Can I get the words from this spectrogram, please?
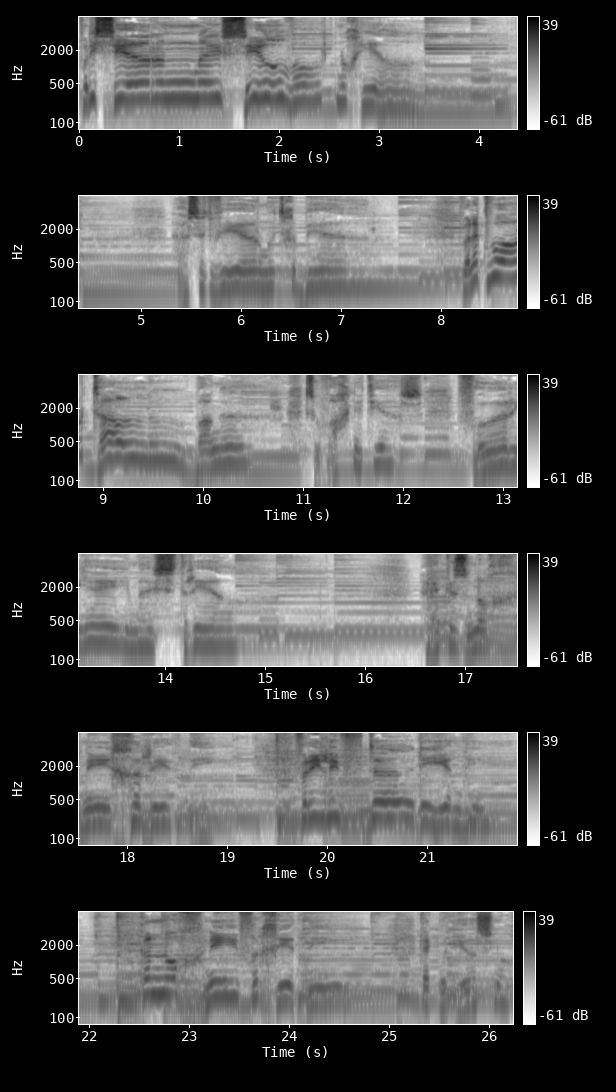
Want die seer in my siel word nog heel. As dit weer moet gebeur, wil ek word al hoe banger. So wag net eers voor jy my streel. Ek is nog nie gereed nie vir die liefde die een nie kan nog nie vergeet nie. Ek moet eers nog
